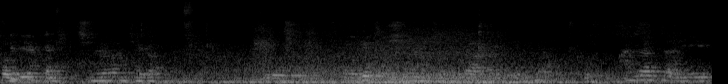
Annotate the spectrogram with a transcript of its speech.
저기에 보시면은 제가 그 여기 보시면 저기가 그한 장짜리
